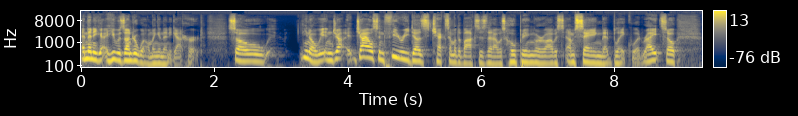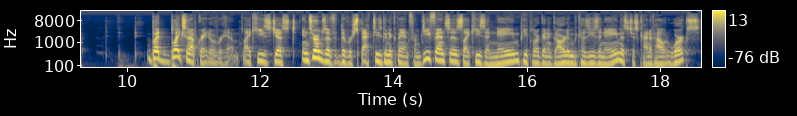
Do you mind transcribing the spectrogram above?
And then he got he was underwhelming and then he got hurt. So you know, in Giles in theory does check some of the boxes that I was hoping or I was I'm saying that Blake would, right? So but Blake's an upgrade over him. Like he's just in terms of the respect he's going to command from defenses. Like he's a name. People are going to guard him because he's a name. It's just kind of how it works.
